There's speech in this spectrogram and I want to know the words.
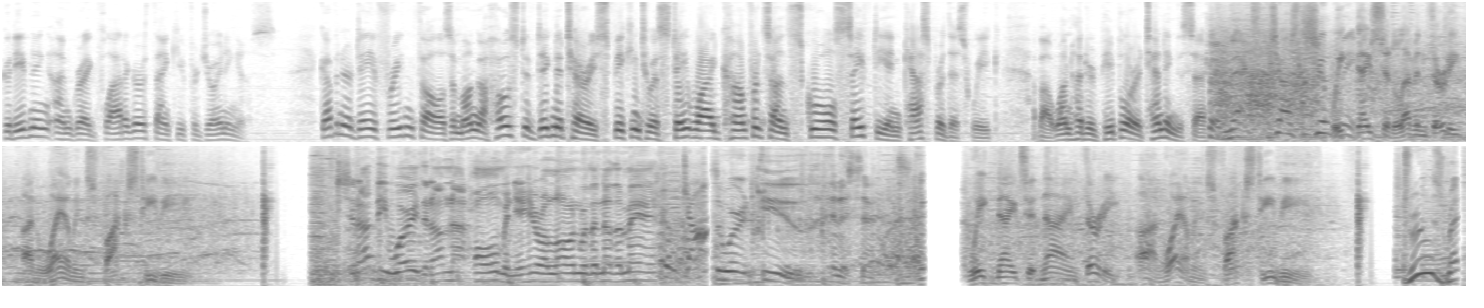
Good evening. I'm Greg Flatiger. Thank you for joining us. Governor Dave Freudenthal is among a host of dignitaries speaking to a statewide conference on school safety in Casper this week. About 100 people are attending the session. Next, just shoot Weeknights at 11:30 on Wyoming's Fox TV. Should I be worried that I'm not home and you're here alone with another man? John? The word "ew" in a sentence. Weeknights at 9:30 on Wyoming's Fox TV. Drew's ready.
